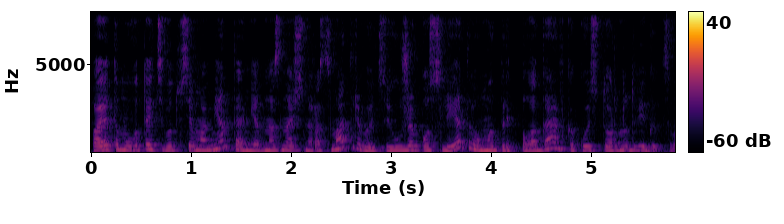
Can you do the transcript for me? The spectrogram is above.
Поэтому вот эти вот все моменты, они однозначно рассматриваются, и уже после этого мы предполагаем, предполагаем, в какую сторону двигаться.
